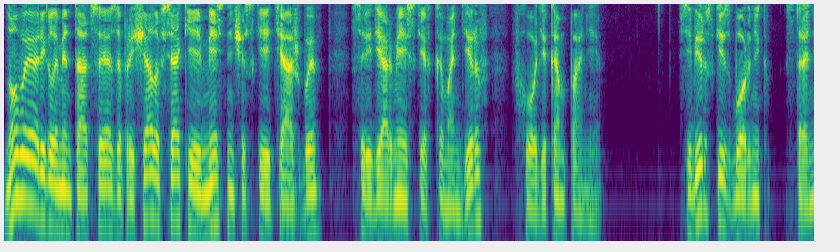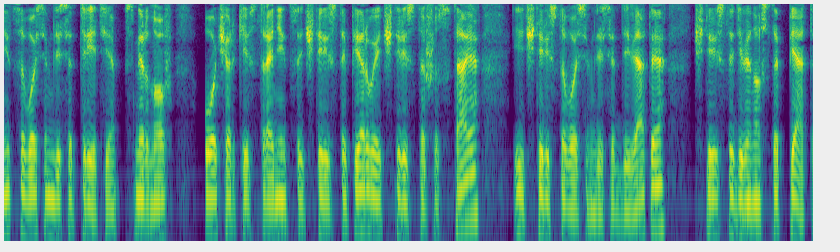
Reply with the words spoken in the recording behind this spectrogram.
Новая регламентация запрещала всякие местнические тяжбы среди армейских командиров в ходе кампании. Сибирский сборник, страница 83, Смирнов, очерки, страницы 401, 406 и 489, 495.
